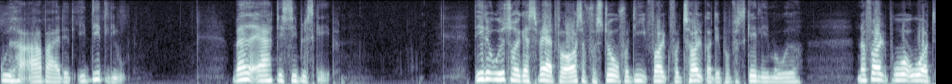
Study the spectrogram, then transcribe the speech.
Gud har arbejdet i dit liv. Hvad er discipleskab? Dette udtryk er svært for os at forstå, fordi folk fortolker det på forskellige måder. Når folk bruger ordet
